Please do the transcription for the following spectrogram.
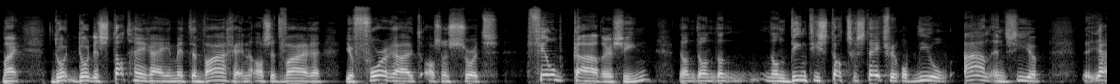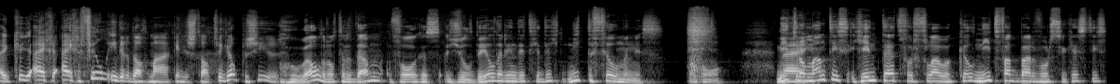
Maar door, door de stad heen rijden met de wagen... en als het ware je vooruit als een soort filmkader zien... dan, dan, dan, dan dient die stad zich steeds weer opnieuw aan. En zie je... Ja, je kun je eigen, eigen film iedere dag maken in de stad. Vind ik heel plezierig. Hoewel Rotterdam volgens Jules Deelder in dit gedicht niet te filmen is. Maar bon. Niet romantisch, geen tijd voor flauwekul, niet vatbaar voor suggesties,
